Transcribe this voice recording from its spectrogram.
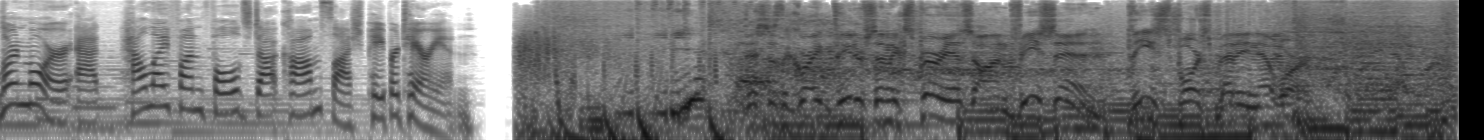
Learn more at howlifeunfolds.com slash papertarian. This is the Greg Peterson Experience on VSIN, the Sports Betting Network.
